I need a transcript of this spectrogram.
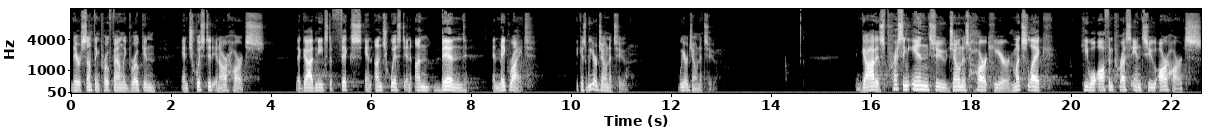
There is something profoundly broken and twisted in our hearts that God needs to fix and untwist and unbend and make right because we are Jonah too. We are Jonah too. God is pressing into Jonah's heart here, much like he will often press into our hearts,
